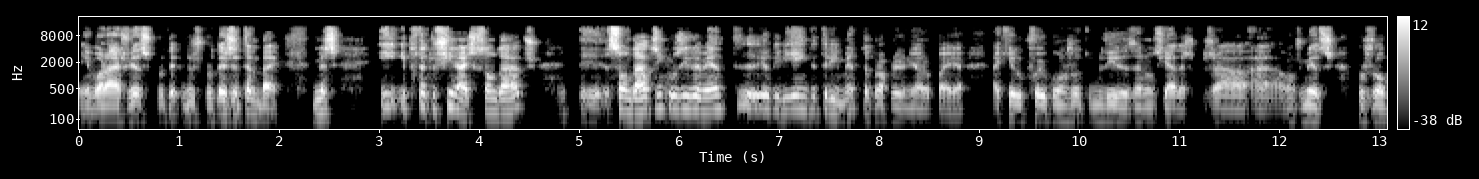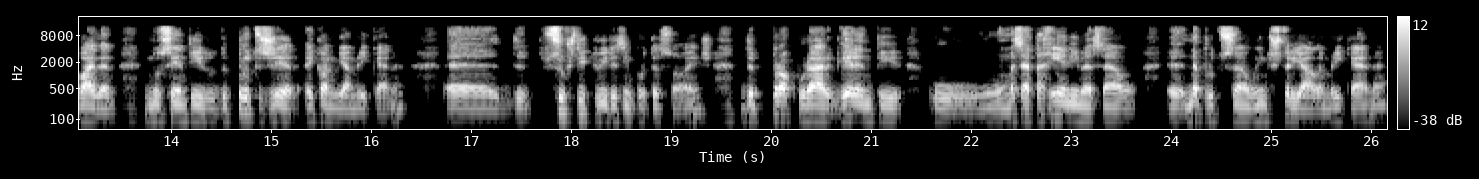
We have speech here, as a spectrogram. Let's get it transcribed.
embora às vezes nos proteja também. Mas e, e, portanto, os sinais que são dados eh, são dados, inclusivamente, eu diria, em detrimento da própria União Europeia. Aquilo que foi o conjunto de medidas anunciadas já há, uns meses por Joe Biden, no sentido de proteger a economia americana, eh, de substituir as importações, de procurar garantir uma certa reanimação eh, na produção industrial americana,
